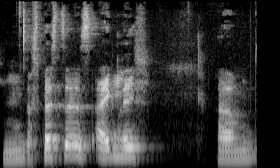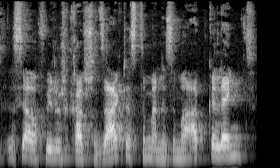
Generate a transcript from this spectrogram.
Hm, das Beste ist eigentlich, ähm, es ist ja auch, wie du gerade schon sagtest, man ist immer abgelenkt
